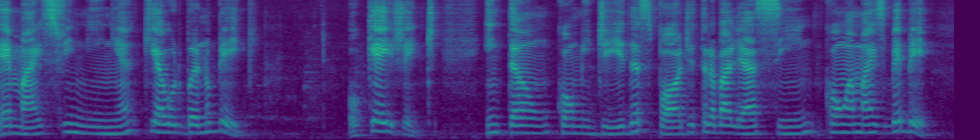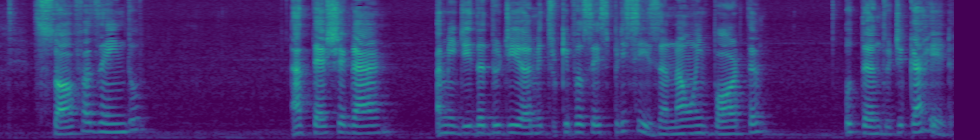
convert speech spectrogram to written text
é mais fininha que a Urbano Baby. Ok, gente? Então, com medidas, pode trabalhar sim com a mais bebê, só fazendo até chegar a medida do diâmetro que vocês precisam, não importa o tanto de carreira.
